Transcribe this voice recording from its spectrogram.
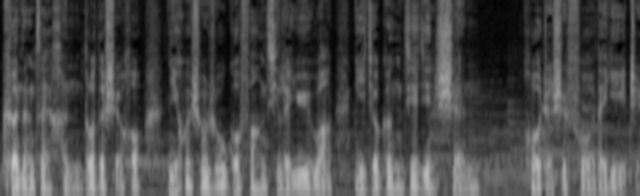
可能在很多的时候，你会说，如果放弃了欲望，你就更接近神，或者是佛的意志。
